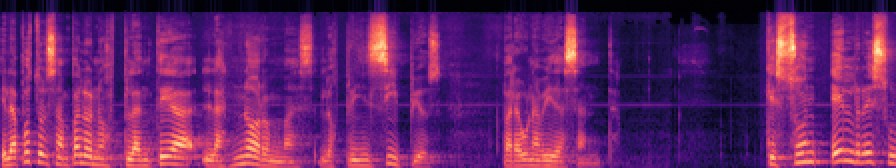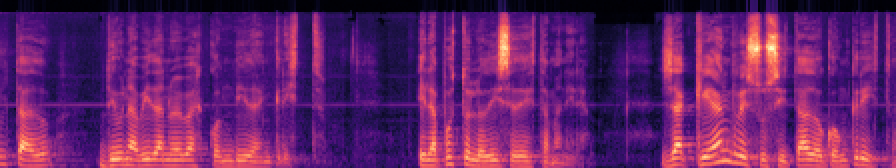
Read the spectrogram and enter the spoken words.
El apóstol San Pablo nos plantea las normas, los principios para una vida santa, que son el resultado de una vida nueva escondida en Cristo. El apóstol lo dice de esta manera, ya que han resucitado con Cristo,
